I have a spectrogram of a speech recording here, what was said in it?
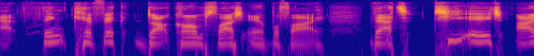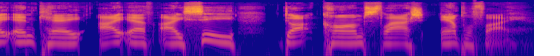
at thinkific.com slash amplify. That's T-H-I-N-K-I-F-I-C dot com slash amplify.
